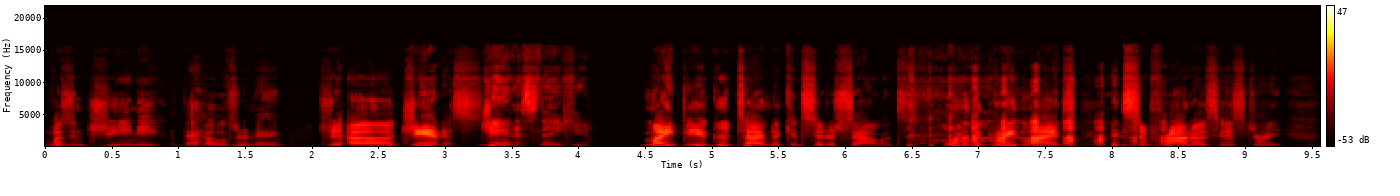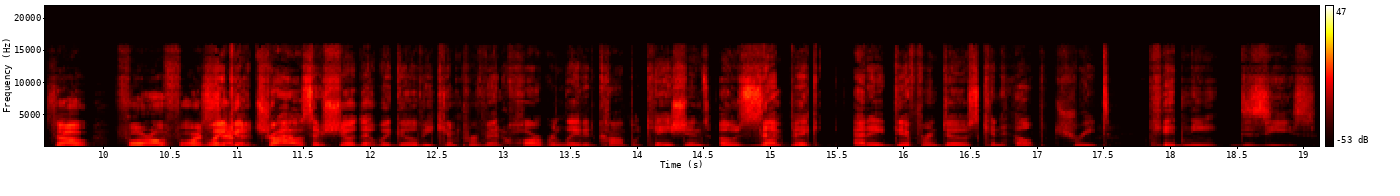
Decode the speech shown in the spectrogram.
wasn't Jeannie. What the hell's her name? J- uh, Janice. Janice, thank you. Might be a good time to consider salads. One of the great lines in Sopranos history. So 404 Wego- trials have showed that Wegovy can prevent heart-related complications. Ozempic at a different dose can help treat kidney disease.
